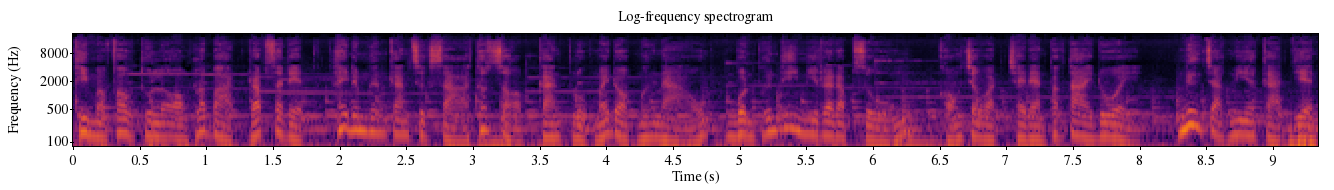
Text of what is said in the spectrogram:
ที่มาเฝ้าทูลละอองพระบาทรับเสด็จให้ดำเนินการศึกษาทดสอบการปลูกไม้ดอกเมืองหนาว บนพื้นที่มีระดับสูงของจังหวัดชายแดนภาคใต้ด้วย เนื่องจากมีอากาศเย็น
